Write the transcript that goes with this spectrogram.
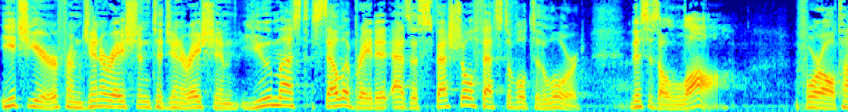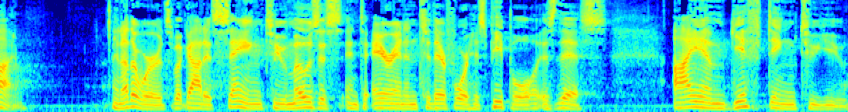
Each year, from generation to generation, you must celebrate it as a special festival to the Lord. This is a law for all time. In other words, what God is saying to Moses and to Aaron and to therefore his people is this I am gifting to you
